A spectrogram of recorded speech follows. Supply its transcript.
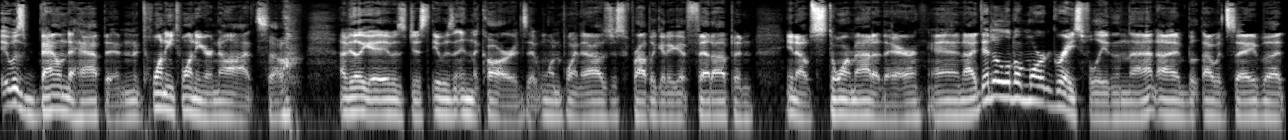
it was bound to happen, 2020 or not. So I feel like it was just, it was in the cards at one point that I was just probably going to get fed up and, you know, storm out of there. And I did a little more gracefully than that, I, I would say. But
